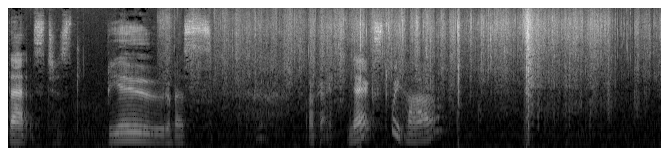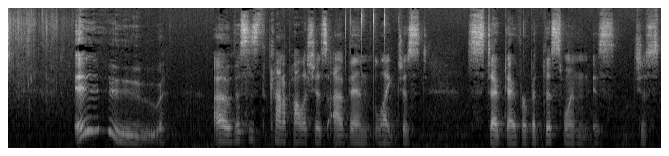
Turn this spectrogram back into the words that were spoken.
that's just beautiful. Okay, next we have Ooh. Oh, this is the kind of polishes I've been like just stoked over, but this one is just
